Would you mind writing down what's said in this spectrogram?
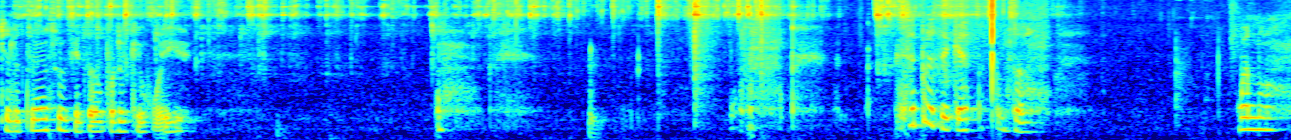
Que lo tengo sujetado para que juegue. Se parece que está contado. Bueno.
